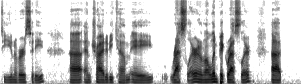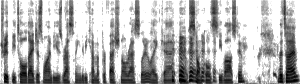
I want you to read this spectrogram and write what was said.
to university uh, and try to become a wrestler, an Olympic wrestler." Uh, truth be told, I just wanted to use wrestling to become a professional wrestler, like uh, you know, Stone Cold Steve Austin. at the time.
